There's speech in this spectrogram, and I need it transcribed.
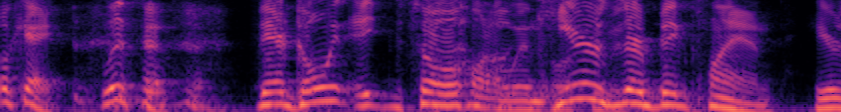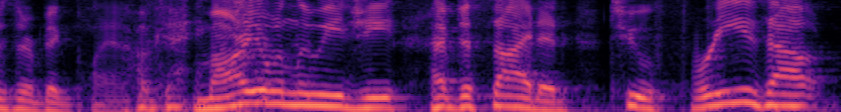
okay, listen. They're going. So wanna win both here's their big plan. Here's their big plan. Okay. Mario and Luigi have decided to freeze out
